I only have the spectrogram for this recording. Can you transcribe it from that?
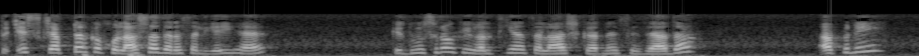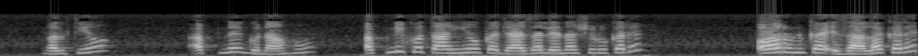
تو اس چیپٹر کا خلاصہ دراصل یہی ہے کہ دوسروں کی غلطیاں تلاش کرنے سے زیادہ اپنی غلطیوں، اپنے گناہوں، اپنی کوتاہیوں کا جائزہ لینا شروع کریں۔ اور ان کا ازالہ کریں،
